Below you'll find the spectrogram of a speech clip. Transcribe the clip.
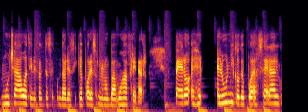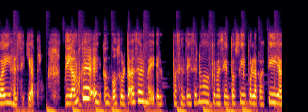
mucha agua tiene efectos secundarios, así que por eso no nos vamos a frenar. Pero es el, el único que puede hacer algo ahí es el psiquiatra. Digamos que en, consulta a veces el, paciente dice, no, que me siento así por la pastilla.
